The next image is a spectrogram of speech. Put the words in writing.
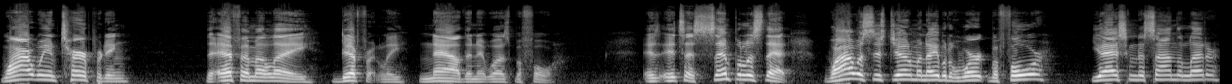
Why are we interpreting the FMLA differently now than it was before? It's as simple as that. Why was this gentleman able to work before you asked him to sign the letter?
